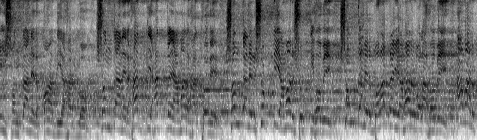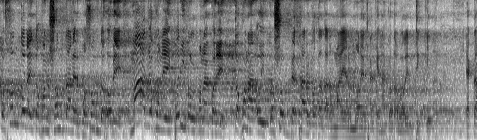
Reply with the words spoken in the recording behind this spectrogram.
এই সন্তানের পা দিয়ে হাঁটব। সন্তানের হাত দিয়ে হাতটাই আমার হাত হবে। সন্তানের শক্তি আমার শক্তি হবে। সন্তানের বলাটাই আমার বলা হবে। আমার পছন্দটাই তখন সন্তানের পছন্দ হবে। মা যখন এই পরিকল্পনা করে, তখন আর ওই প্রসব ব্যথার কথা তার মায়ের মনে থাকে না। কথা বলেন ঠিক কিনা একটা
